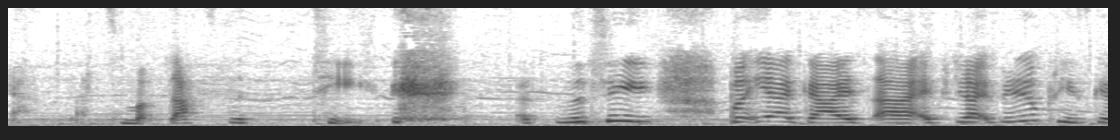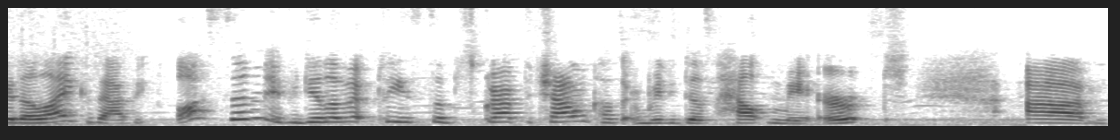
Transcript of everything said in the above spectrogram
yeah, that's, that's the tea. That's the tea. But yeah, guys, uh, if you like the video, please give it a like. That'd be awesome. If you do love it, please subscribe to the channel because it really does help me out. Um,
